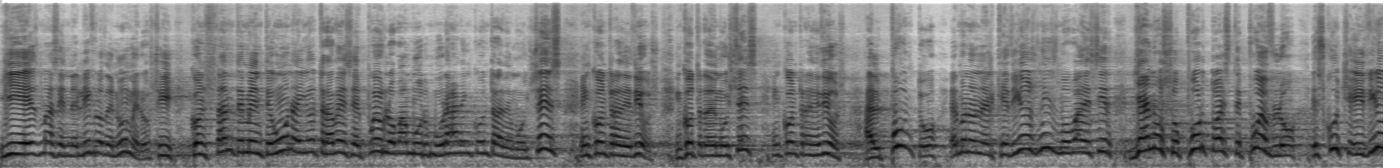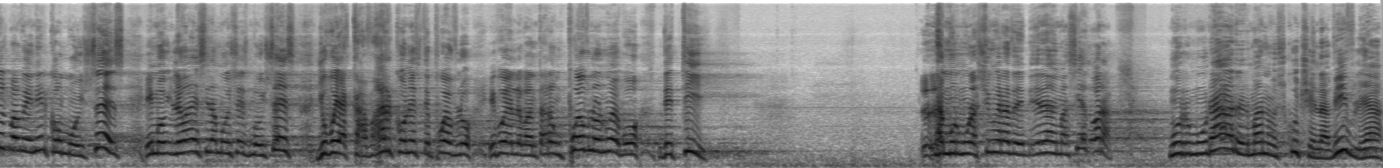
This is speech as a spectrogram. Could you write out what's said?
Y es más, en el libro de números, y constantemente una y otra vez el pueblo va a murmurar en contra de Moisés, en contra de Dios, en contra de Moisés, en contra de Dios. Al punto, hermano, en el que Dios mismo va a decir, ya no soporto a este pueblo, escuche, y Dios va a venir con Moisés y le va a decir a Moisés, Moisés, yo voy a acabar con este pueblo y voy a levantar a un pueblo nuevo de ti. La murmuración era, demasiado. Ahora, murmurar, hermano, escuche, en la Biblia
